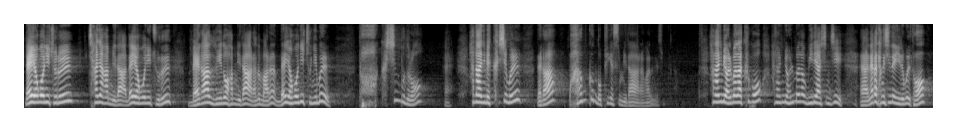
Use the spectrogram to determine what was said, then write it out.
내 영혼이 주를 찬양합니다. 내 영혼이 주를 메가 리노합니다라는 말은 내 영혼이 주님을 더 크신 분으로 예, 하나님의 크심을 내가 마음껏 높이겠습니다라고 하는 것입니다. 하나님이 얼마나 크고 하나님이 얼마나 위대하신지 내가 당신의 이름을 더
